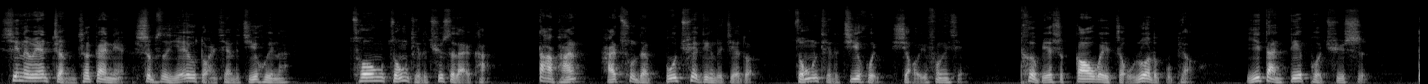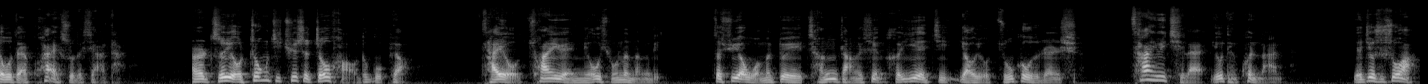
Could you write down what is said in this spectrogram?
新能源整车概念是不是也有短线的机会呢？从总体的趋势来看，大盘还处在不确定的阶段，总体的机会小于风险。特别是高位走弱的股票，一旦跌破趋势，都在快速的下探。而只有中期趋势走好的股票，才有穿越牛熊的能力。这需要我们对成长性和业绩要有足够的认识，参与起来有点困难。也就是说啊，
